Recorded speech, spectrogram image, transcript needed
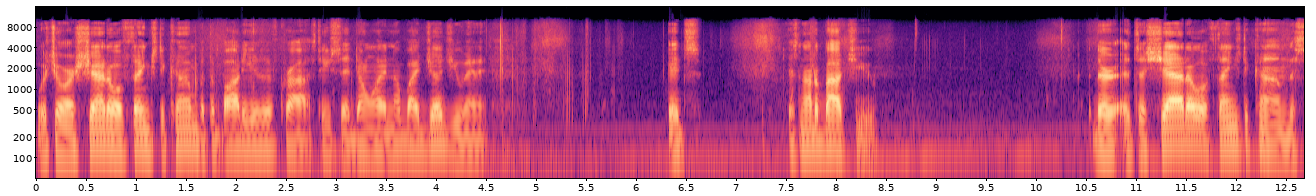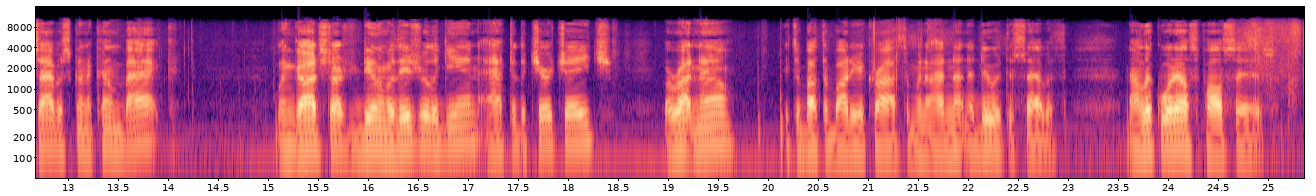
which are a shadow of things to come, but the body is of Christ. He said, Don't let nobody judge you in it. It's it's not about you. There it's a shadow of things to come. The Sabbath's gonna come back when God starts dealing with Israel again after the church age. But right now, it's about the body of Christ, and we don't have nothing to do with the Sabbath. Now look what else Paul says.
